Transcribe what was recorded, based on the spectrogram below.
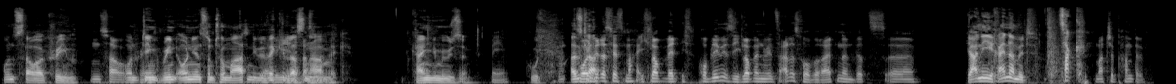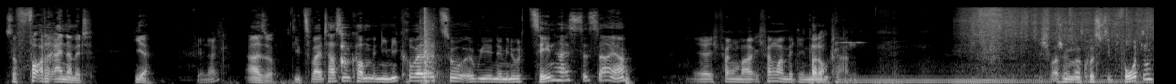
und Sour Cream. und Sour Und Cream. den Green Onions und Tomaten, die wir Ja, weggelassen lassen haben. weg. Kein Gemüse. Nee. Gut. Also Wollen klar. wir das jetzt machen? Ich glaube, das Problem ist, ich glaube, wenn wir jetzt alles vorbereiten, dann wird's äh, ja, nee, rein damit. Zack. Matsche Pampe. Sofort rein damit. Hier. Vielen Dank. Also, die zwei Tassen kommen in die Mikrowelle zu irgendwie eine Minute zehn heißt es jetzt da, ja? Ja, ich fange mal, ich fange mal mit dem Pardon. Minute an. Ich wasche mir mal kurz die Pfoten,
